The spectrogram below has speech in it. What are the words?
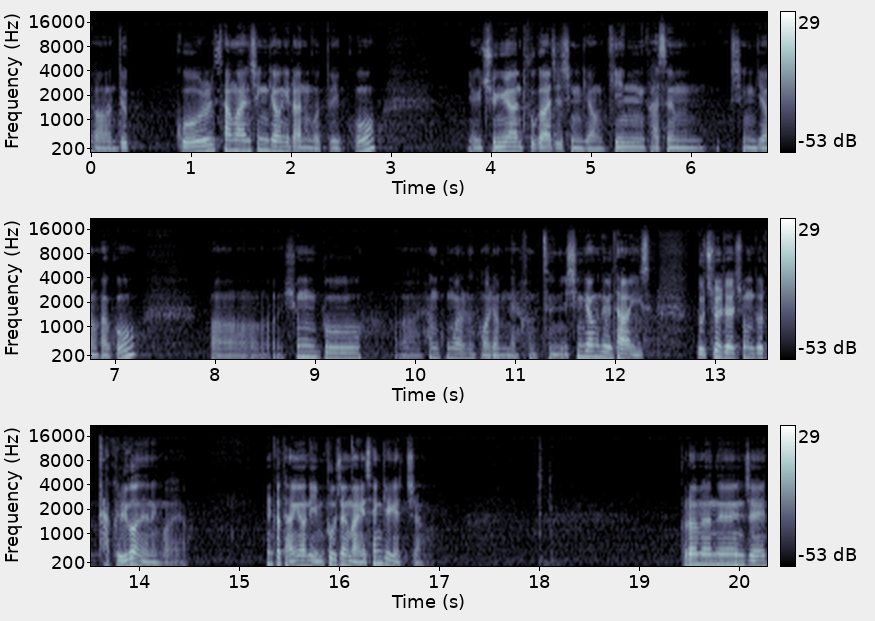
어, 늑골 상완 신경이라는 것도 있고 여기 중요한 두 가지 신경, 긴 가슴 신경하고 어, 흉부 어, 한국말로는 어렵네요. 아무튼 이 신경들 다 이- 노출될 정도로 다 긁어내는 거예요. 그러니까 당연히 인프 부종이 많이 생기겠죠. 그러면은 이제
